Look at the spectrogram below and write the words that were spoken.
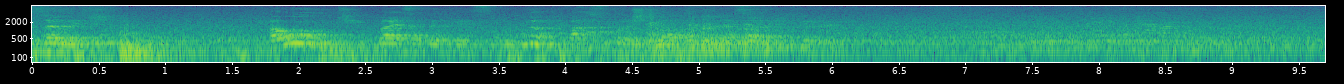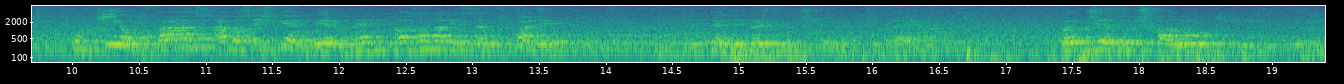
José Luiz. Aonde vai essa perfeição? Como eu faço para chegar lá? Nisso? O que eu faço? Ah, vocês perderam, né? Nós analisamos, pode entender dois minutinhos, né? Quando Jesus falou que ele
